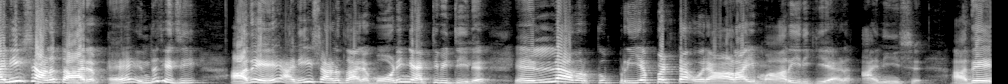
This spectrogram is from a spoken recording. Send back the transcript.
അനീഷാണ് താരം. ഏ എന്താ ചേച്ചി? അതെ അനീഷാണ് താരം. മോർണിംഗ് ആക്ടിവിറ്റിയിൽ എല്ലാവർക്കും പ്രിയപ്പെട്ട ഒരാളായി മാറിയിരിക്കുകയാണ് അനീഷ്. അതെ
